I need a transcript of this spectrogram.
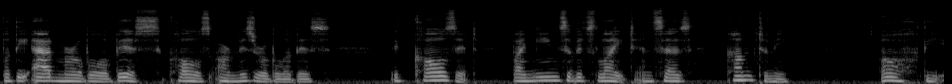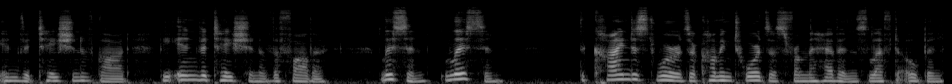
but the admirable abyss calls our miserable abyss. It calls it by means of its light and says, Come to me. Oh, the invitation of God, the invitation of the Father. Listen, listen. The kindest words are coming towards us from the heavens left open,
